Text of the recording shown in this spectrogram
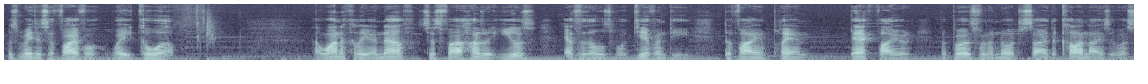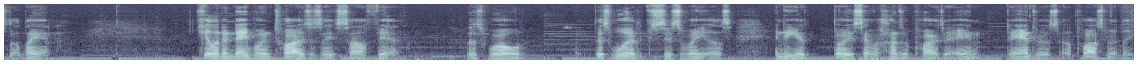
which made the survival rate go up. Ironically enough, just 500 years after those were given, the divine plan backfired. The birds from the north decided to colonize the rest of the land. Killing the neighboring tribes is a soft fit. This world, this would situate us in the year 3700 prior to Andros, approximately.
